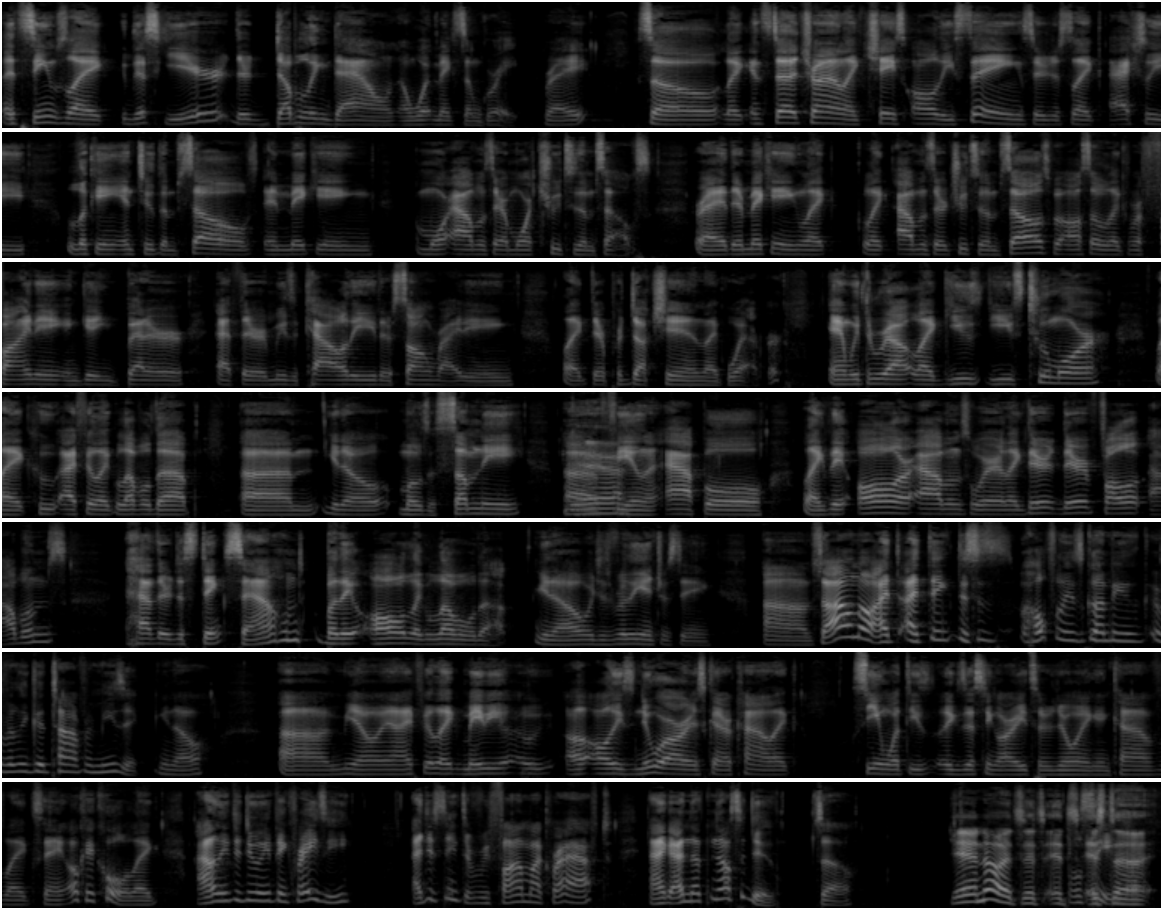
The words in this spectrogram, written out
It seems like this year they're doubling down on what makes them great, right? So like instead of trying to like chase all these things, they're just like actually looking into themselves and making more albums that are more true to themselves, right? They're making like like albums that are true to themselves, but also like refining and getting better at their musicality, their songwriting, like their production, like whatever. And we threw out like use use two more, like who I feel like leveled up. Um, you know, Moses Sumney, uh, Yeah. Fiona Apple, like they all are albums where like their their follow up albums have their distinct sound, but they all like leveled up, you know, which is really interesting. Um, so I don't know. I I think this is hopefully it's going to be a really good time for music, you know. Um, you know, and I feel like maybe uh, all, all these newer artists are kind of like seeing what these existing artists are doing and kind of like saying, okay, cool. Like I don't need to do anything crazy. I just need to refine my craft. I got nothing else to do. So Yeah, no, it's it's it's We'll it's see. the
